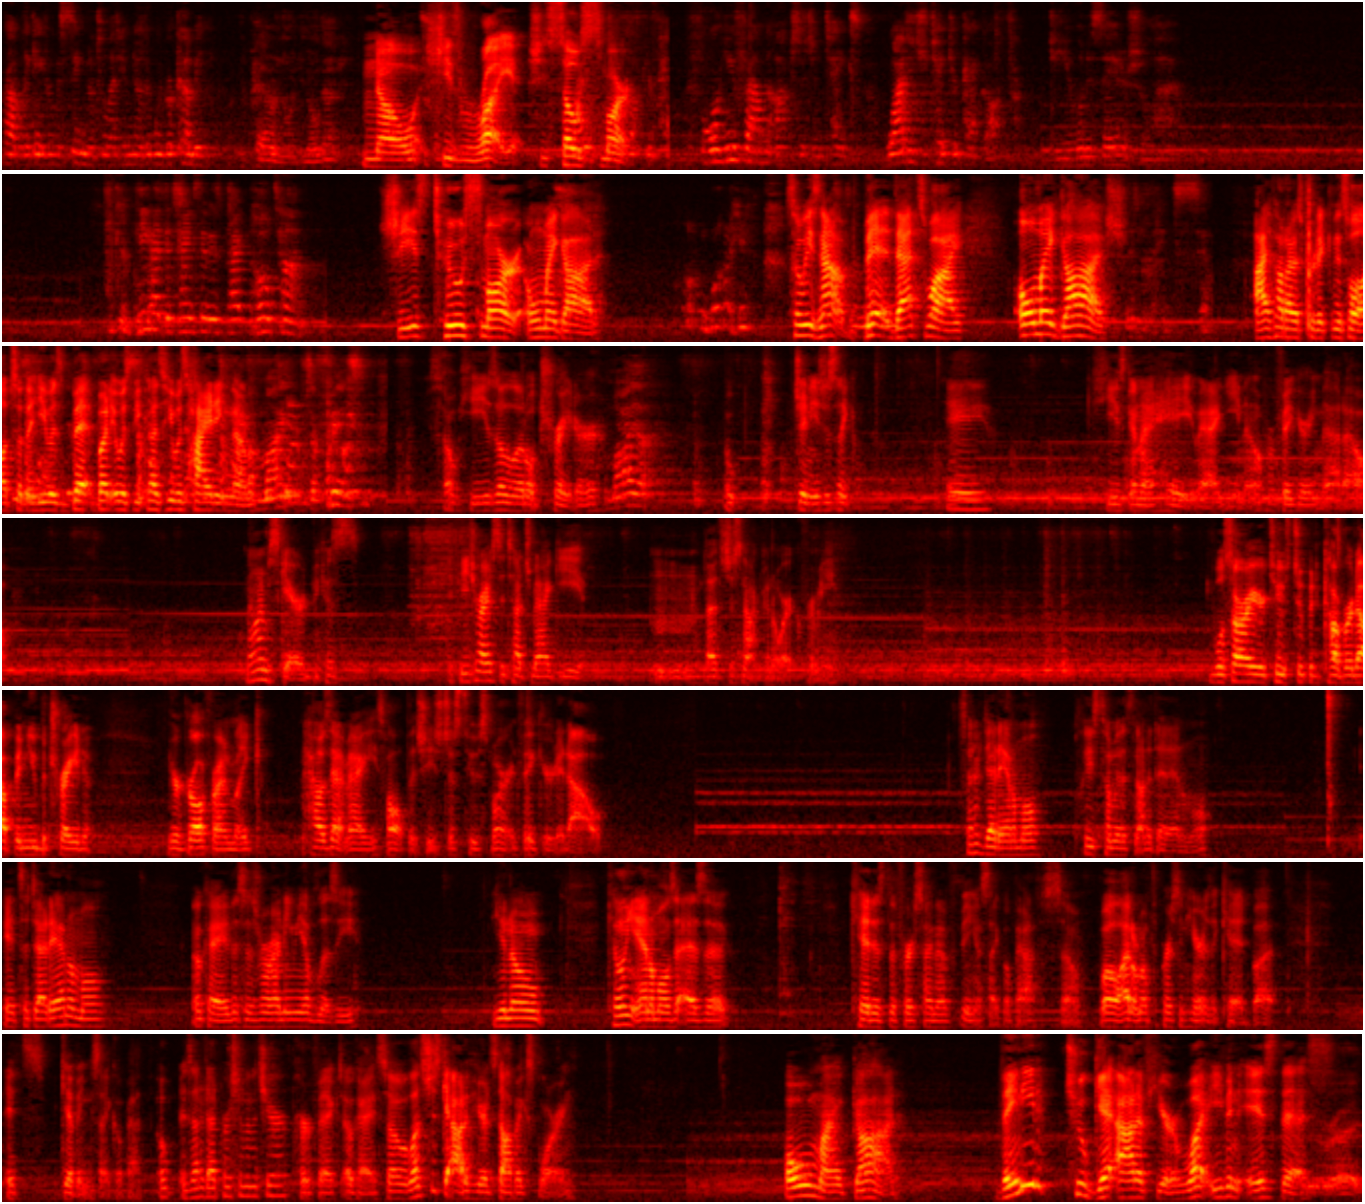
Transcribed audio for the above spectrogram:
Probably gave him a signal to let him know that we were coming. You're paranoid, you know that? No, she's right. She's so Why you smart. take off your pack? Before you found the oxygen tanks, why did you take your pack off? Do you want to say it or shall I? He had the tanks in his pack the whole time. She's too smart. Oh my god. So he's not bit. That's why. Oh my gosh. I thought I was predicting this whole episode that he was bit, but it was because he was hiding them. So he's a little traitor. Oh, Jenny's just like, hey. He's gonna hate Maggie now for figuring that out. Now I'm scared because if he tries to touch Maggie, mm, that's just not gonna work for me. Well, sorry, you're too stupid, covered up, and you betrayed your girlfriend. Like, how's that Maggie's fault that she's just too smart and figured it out? Is that a dead animal? Please tell me that's not a dead animal. It's a dead animal. Okay, this is reminding me of Lizzie. You know, killing animals as a kid is the first sign of being a psychopath. So, well, I don't know if the person here is a kid, but it's giving psychopath. Oh, is that a dead person in the chair? Perfect. Okay, so let's just get out of here and stop exploring. Oh my god. They need to get out of here. What even is this? Right.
